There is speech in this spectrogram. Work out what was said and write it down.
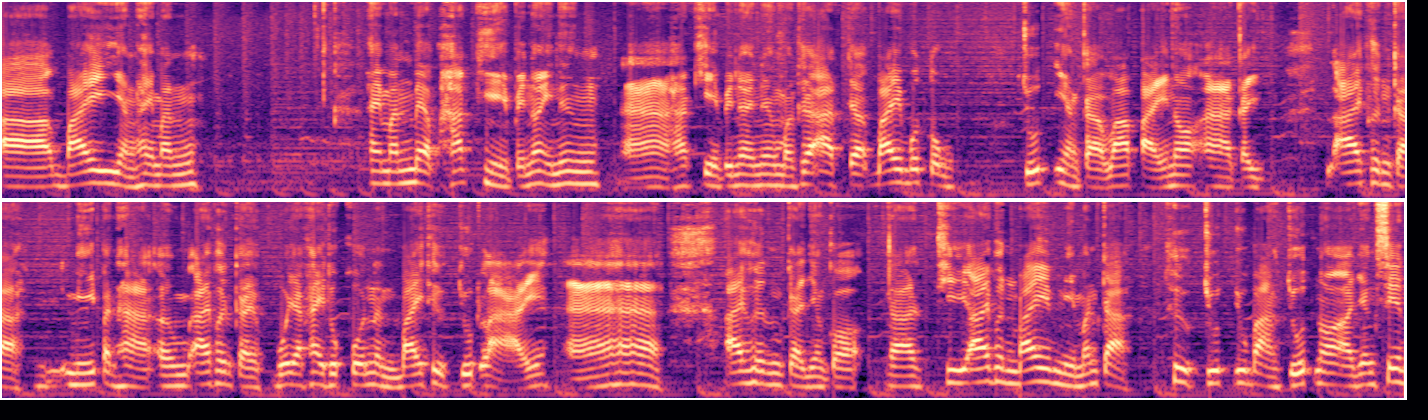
อ่าใบอย่างให้มัน ให้มันแบบฮักเหไปหน่อยนึงอ่าฮักเหไปหน่อยนึงบางเทื่ออาจจะใบบ่ตรงจุดอหย่างกะว่าไปเนาะอ่าก็ อ้ายเพิ่นก็มีปัญหาเอ่ออ้ายเพิ่นก็บ่อยากให้ทุกคนนั่นใบถึกจุดหลายอ่าอ้ายเพิ่นก็ยังก็อ่าที่อ้ายเพิ่นใบนี่มันก็ถึกจุดอยู่บางจุดเนาะอย่างเช่น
